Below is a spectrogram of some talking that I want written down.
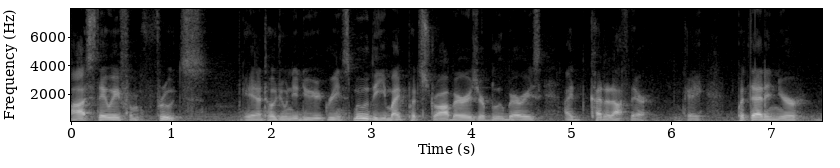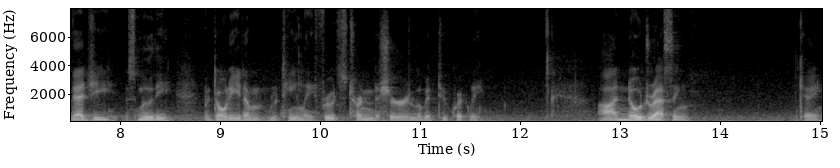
Uh, stay away from fruits. Okay, I told you when you do your green smoothie, you might put strawberries or blueberries. I'd cut it off there. Okay, put that in your veggie smoothie, but don't eat them routinely. Fruits turn into sugar a little bit too quickly. Uh, no dressing. Okay,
